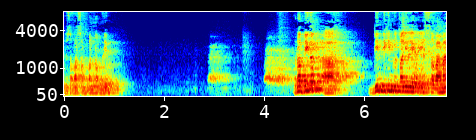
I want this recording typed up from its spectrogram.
यो सभा सम्पन्न भयो। र विगत दिनदेखिको चलिरहेको यस सभामा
